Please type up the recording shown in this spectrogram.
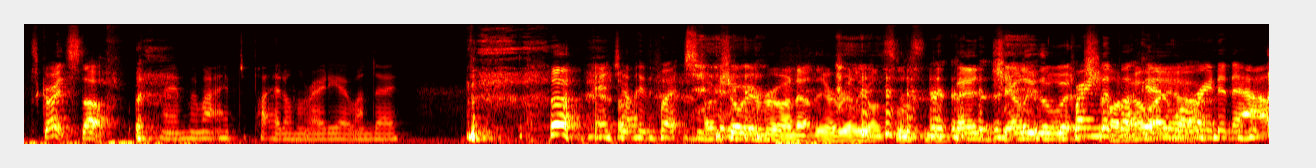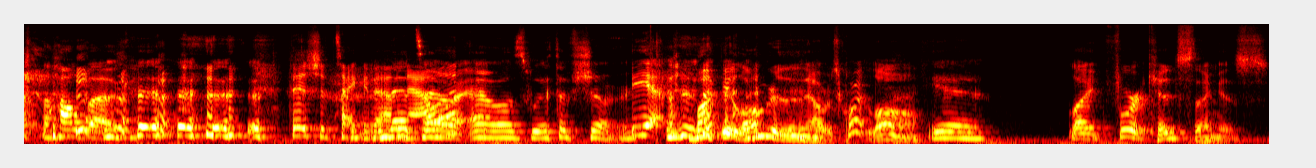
It's great stuff. Man, we might have to play it on the radio one day. Bad Jelly the Witch. I'm sure everyone out there really wants to listen to Bad Jelly the Witch Bring the on book in, we'll read it out, the whole book. that should take And about an that's our hour. hour's worth of show. Yeah. Might be longer than an hour. It's quite long. Yeah. Like for a kids thing, it's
